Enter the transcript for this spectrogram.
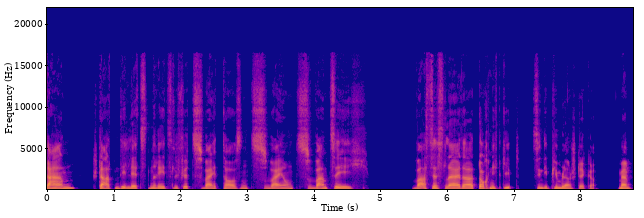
Dann starten die letzten Rätsel für 2022. Was es leider doch nicht gibt, sind die Pimmelanstecker. Ich meine,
